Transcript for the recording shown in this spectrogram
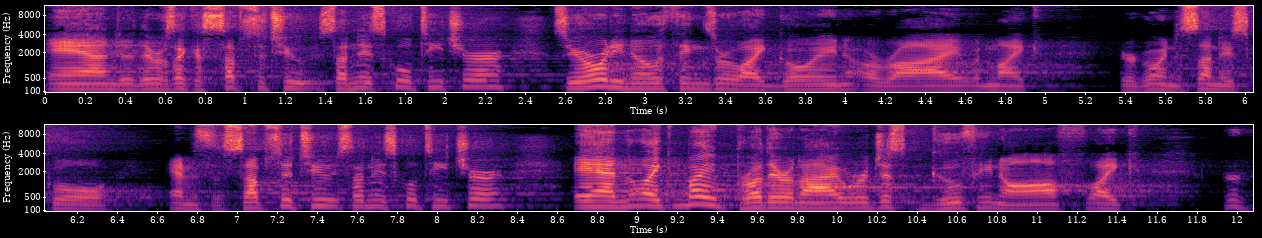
and there was like a substitute Sunday school teacher. So you already know things are like going awry when like you're going to Sunday school and as a substitute Sunday school teacher. And like my brother and I were just goofing off, like we're,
